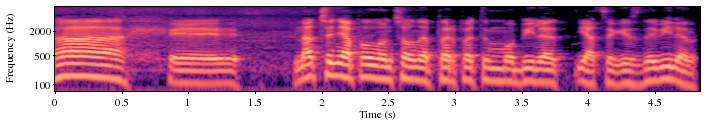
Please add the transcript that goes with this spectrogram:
Ach, yy, naczynia połączone, perpetuum mobile, Jacek jest debilem,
